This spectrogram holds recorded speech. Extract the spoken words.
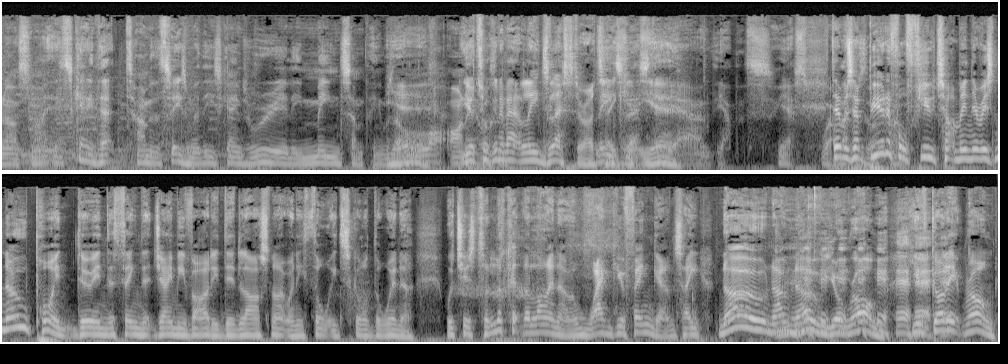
game last night. It's getting that time of the season where these games really mean something. There was a lot on You're it, talking about Leeds Leicester, I it? Leeds, take it. Leicester, Yeah. yeah, the yes. Well, There was a beautiful of few times. I mean, there is no point doing the thing that Jamie Vardy did last night when he thought he'd scored the winner, which is to look at the lino and wag your finger and say, "No, no, no, you're wrong. You've got it wrong."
